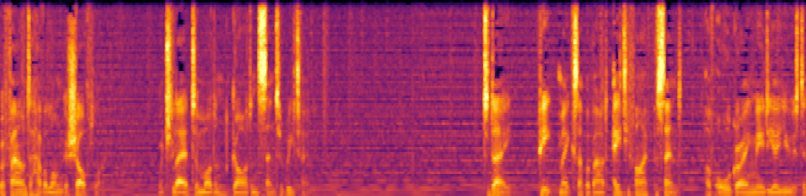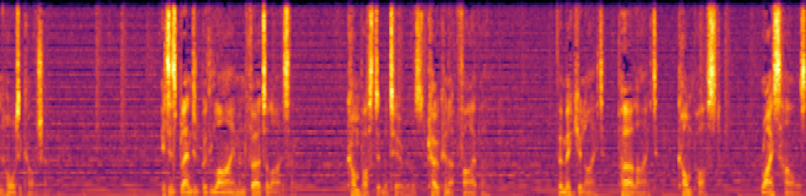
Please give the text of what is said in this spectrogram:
were found to have a longer shelf life which led to modern garden centre retailing. Today, peat makes up about 85% of all growing media used in horticulture. It is blended with lime and fertiliser, composted materials, coconut fibre, vermiculite, perlite, compost, rice hulls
